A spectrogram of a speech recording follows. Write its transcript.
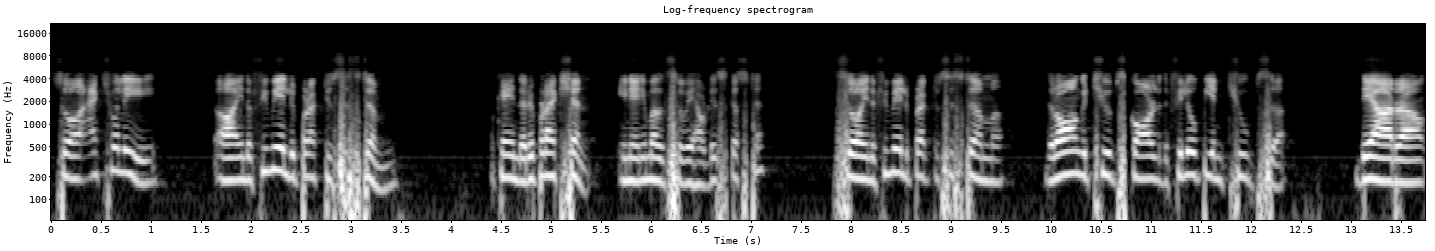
So actually uh, in the female reproductive system okay in the reproduction in animals we have discussed. So in the female reproductive system the long tubes called the fallopian tubes uh, they are uh,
